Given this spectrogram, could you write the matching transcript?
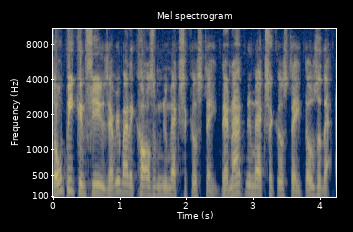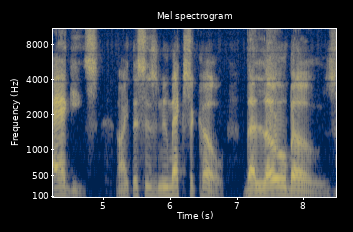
Don't be confused. Everybody calls them New Mexico State. They're not New Mexico State. Those are the Aggies. All right. This is New Mexico, the Lobos.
